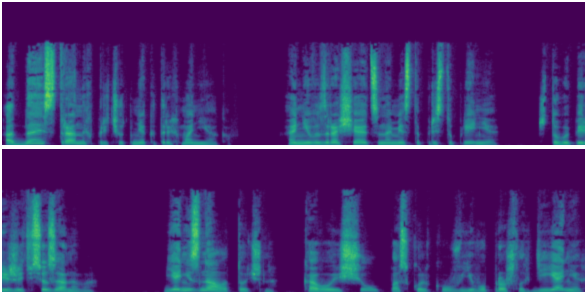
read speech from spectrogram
Одна из странных причуд некоторых маньяков. Они возвращаются на место преступления, чтобы пережить все заново. Я не знала точно, кого ищу, поскольку в его прошлых деяниях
